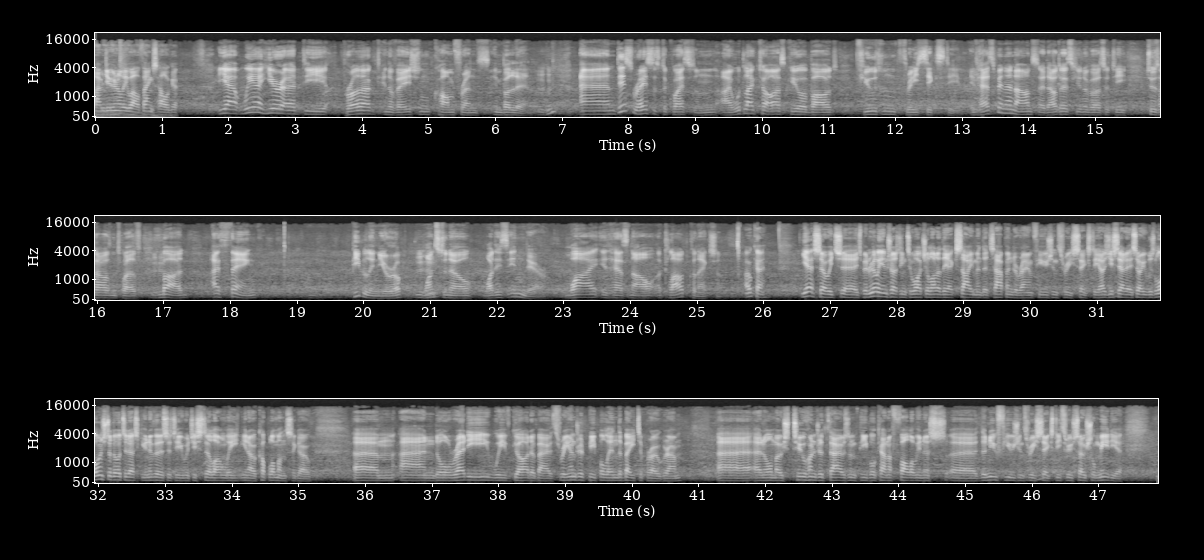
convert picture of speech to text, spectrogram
I'm doing really well, thanks Helge. Yeah, we are here at the Product Innovation Conference in Berlin. Mm -hmm. And this raises the question I would like to ask you about Fusion 360. It mm -hmm. has been announced at Autodesk University 2012, mm -hmm. but I think people in Europe mm-hmm. wants to know what is in there, why it has now a cloud connection. Okay. Yeah, so it's uh, it's been really interesting to watch a lot of the excitement that's happened around Fusion 360. As you said, so it was launched at Autodesk University, which is still only you know a couple of months ago. Um, and already we've got about 300 people in the beta program. Uh, and almost 200,000 people kind of following us, uh, the new Fusion 360 through social media.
